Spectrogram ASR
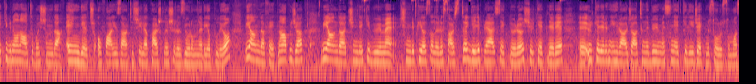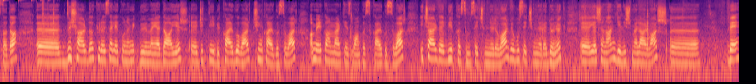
2016 başında en geç o faiz artışıyla karşılaşırız yorumları yapılıyor. Bir yanda FED ne yapacak? Bir yanda Çin'deki büyüme şimdi piyasaları sarstı. Gelip reel sektörü, şirketleri, ülkelerin ihracatını büyümesini etkileyecek mi sorusu masada. Dışarıda küresel ekonomik büyümeye dair ciddi bir kaygı var. Çin kaygısı var. Amerikan Merkez Bankası kaygısı var. İçeride 1 Kasım seçimleri var ve bu seçimlere dönük yaşanan gelişmeler var ve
